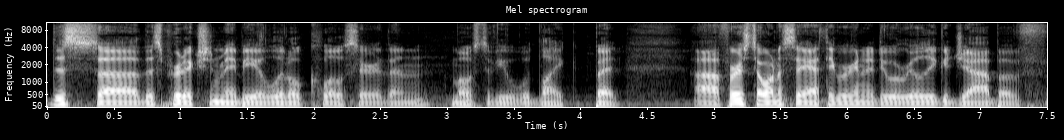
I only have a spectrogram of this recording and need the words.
This uh, this prediction may be a little closer than most of you would like, but uh, first I want to say I think we're going to do a really good job of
